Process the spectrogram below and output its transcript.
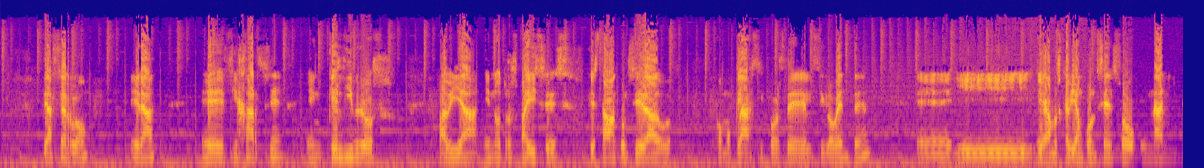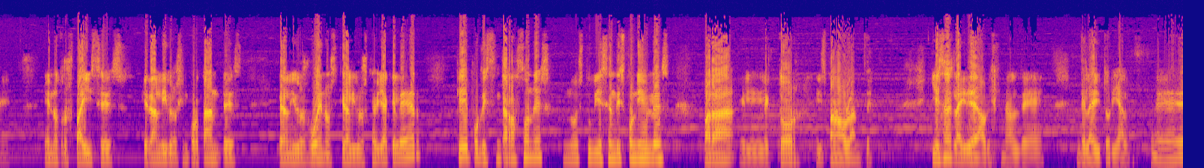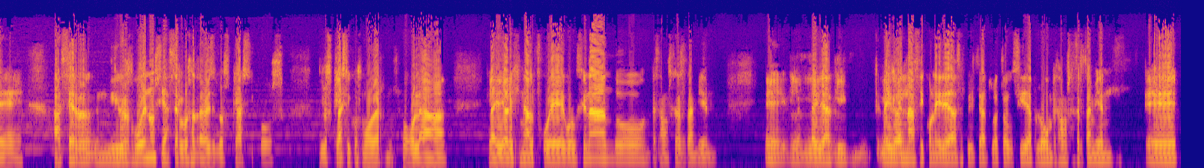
hacerlo era eh, fijarse en qué libros había en otros países que estaban considerados como clásicos del siglo XX eh, y digamos que había un consenso unánime en otros países que eran libros importantes, que eran libros buenos, que eran libros que había que leer, que por distintas razones no estuviesen disponibles para el lector hispanohablante. Y esa es la idea original de, la editorial, eh, hacer libros buenos y hacerlos a través de los clásicos, los clásicos modernos. Luego la, idea original fue evolucionando, empezamos a hacer también eh, la, idea, la idea nace con la idea de hacer literatura traducida, pero luego empezamos a hacer también eh,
